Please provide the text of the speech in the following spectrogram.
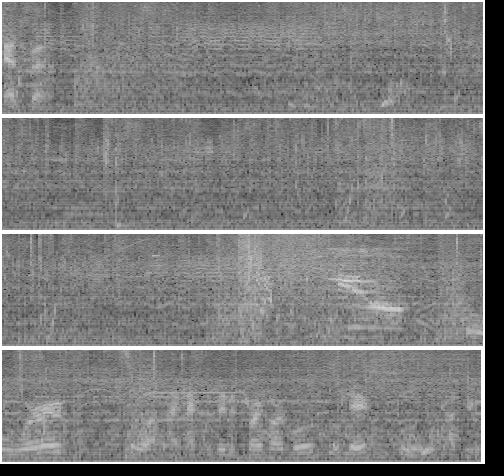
headset. Oh, word. So what? I activated tryhard mode? Okay, cool. Got you.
